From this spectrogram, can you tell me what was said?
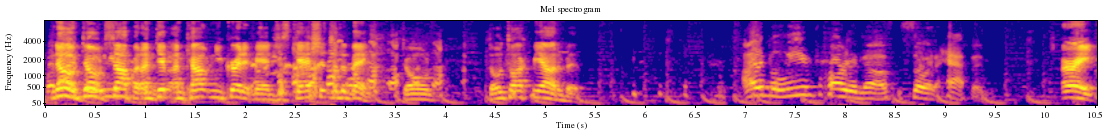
But No, I don't stop it. I'm give, I'm counting you credit, man. Just cash it into the bank. Don't don't talk me out of it. I believed hard enough, so it happened. All right.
